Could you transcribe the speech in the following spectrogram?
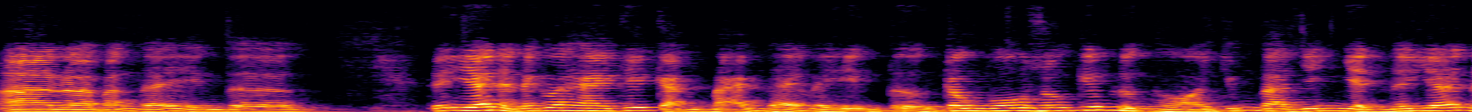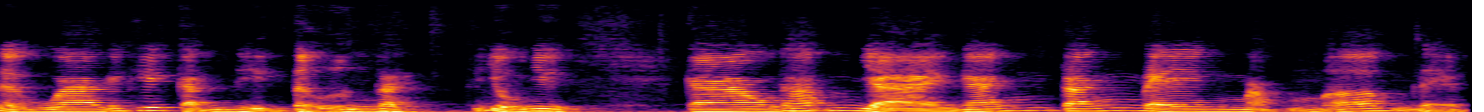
à rồi, bản thể hiện tượng. Thế giới này nó có hai khía cạnh bản thể và hiện tượng. Trong vô số kiếp luân hồi, chúng ta chỉ nhìn thế giới này qua cái khía cạnh hiện tượng thôi. Ví dụ như cao, thấp, dài, ngắn, trắng, đen, mập, ốm, đẹp,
